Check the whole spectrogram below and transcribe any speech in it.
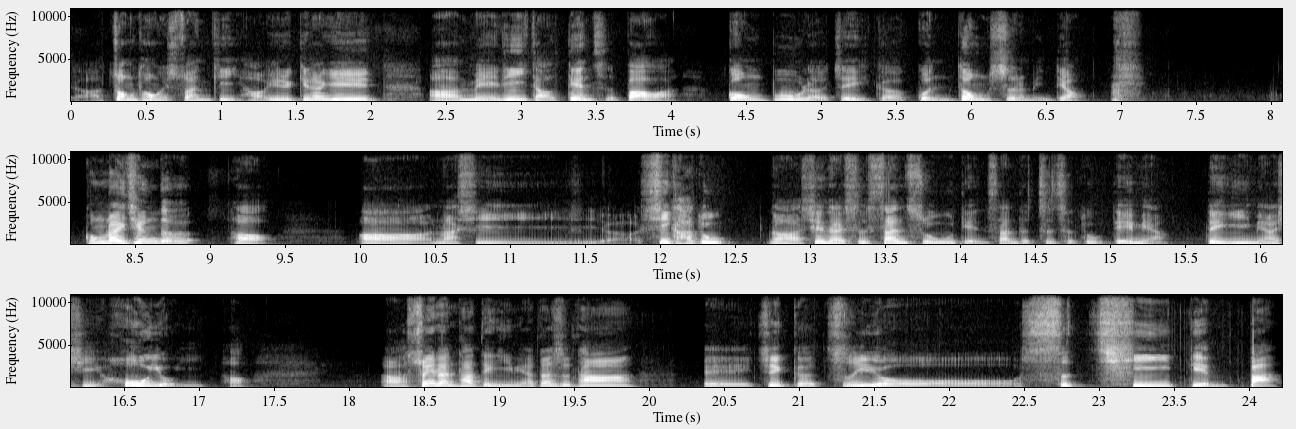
个啊总统的选举哈，因为今天啊美丽岛电子报啊公布了这个滚动式的民调，公赖清德哈。啊，那是细卡都，那现在是三十五点三的支持度，第一名，第二名是侯友谊，哈啊，虽然他第一名，但是他诶、这个只有十七点八，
